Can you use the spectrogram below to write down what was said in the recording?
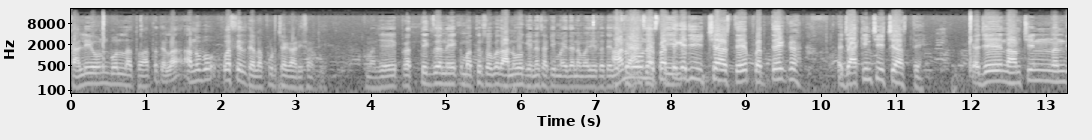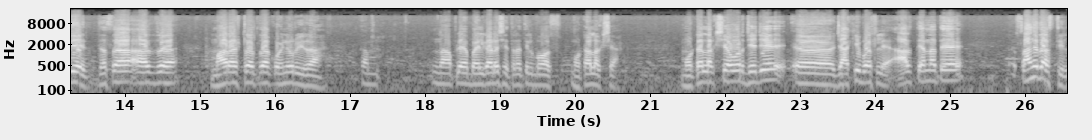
खाली येऊन बोलला तो. आता त्याला अनुभव बसेल त्याला पुढच्या गाडीसाठी. म्हणजे प्रत्येक जण एक मथुर सोबत अनुभव घेण्यासाठी मैदानामध्ये येतं त्याचे अनुभव नाही. प्रत्येकाची इच्छा असते. प्रत्येक जाकींची इच्छा असते. जे नामचीन नंदी आहेत जसं आज महाराष्ट्राचा कोयनूर हिरा न आपल्या बैलगाडा क्षेत्रातील बॉस मोठा लक्ष मोठ्या लक्षावर जे जे जाकी बसले आज त्यांना ते सांगत असतील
